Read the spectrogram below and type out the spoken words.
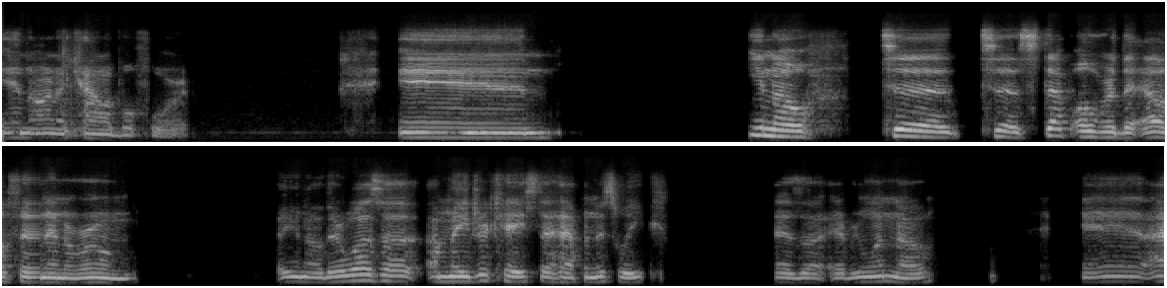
and aren't accountable for it. And you know, to to step over the elephant in the room, you know, there was a, a major case that happened this week, as uh, everyone know, and I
